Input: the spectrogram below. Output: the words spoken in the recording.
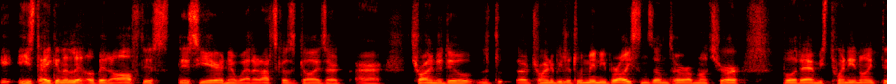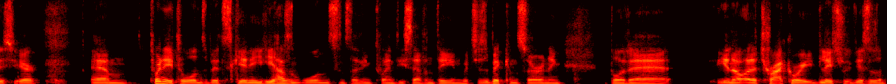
he's taken a little bit off this this year. Now, whether that's because guys are are trying to do are trying to be little mini Brysons on tour, I'm not sure. But um, he's 29th this year. Um, 28 to one's a bit skinny. He hasn't won since I think 2017, which is a bit concerning. But uh, you know, at a track where literally this is a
